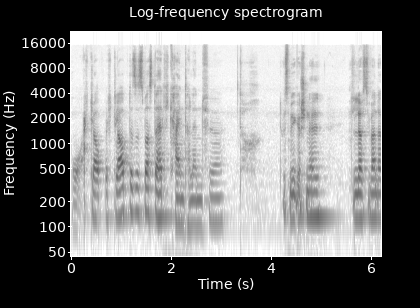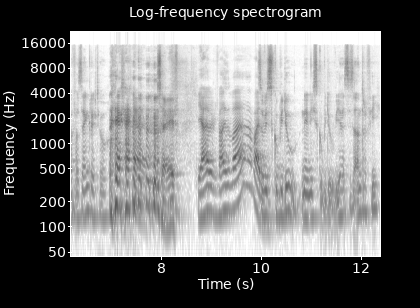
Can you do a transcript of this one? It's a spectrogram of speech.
Boah, ich glaube, ich glaub, das ist was, da hätte ich kein Talent für. Du bist mega schnell. Du läufst die Wand einfach senkrecht hoch. Safe. Ja, ich weiß, weiß so wie ich. Scooby-Doo. Nee, nicht Scooby-Doo. Wie heißt das andere Vieh?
